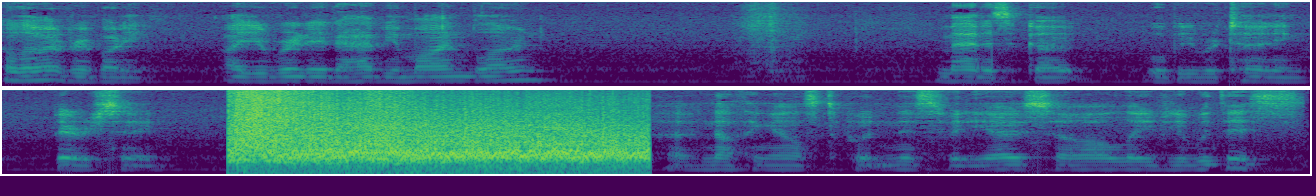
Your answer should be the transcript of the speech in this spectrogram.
Hello everybody, are you ready to have your mind blown? Mad as a Goat will be returning very soon. I have nothing else to put in this video so I'll leave you with this.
